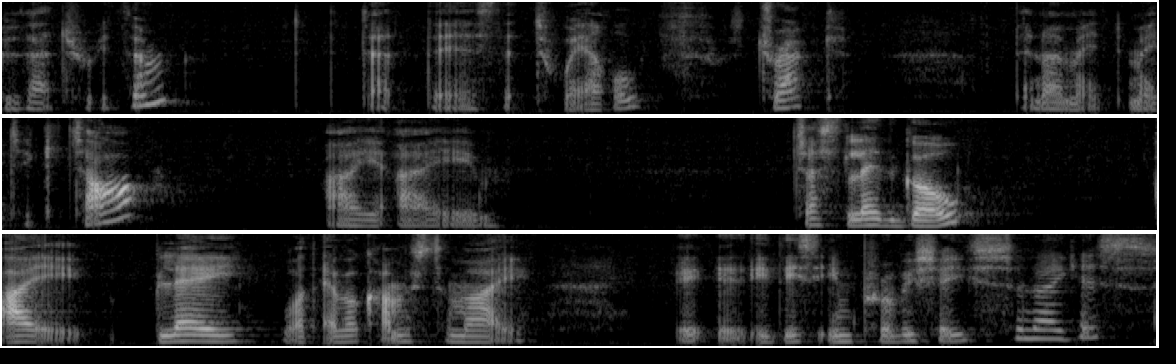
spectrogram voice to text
To that rhythm, that there's the 12th track. Then I made, made a guitar. I, I just let go I play whatever comes to my it, it is improvisation I guess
